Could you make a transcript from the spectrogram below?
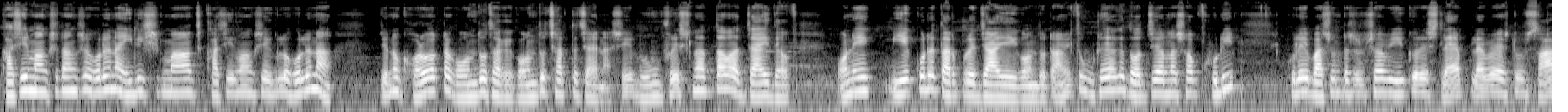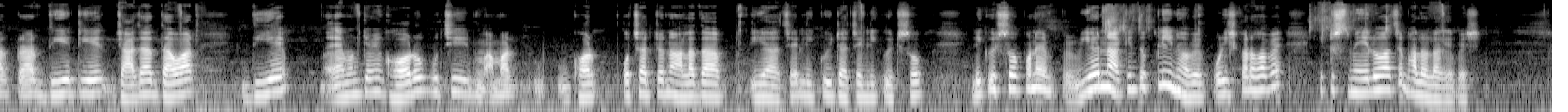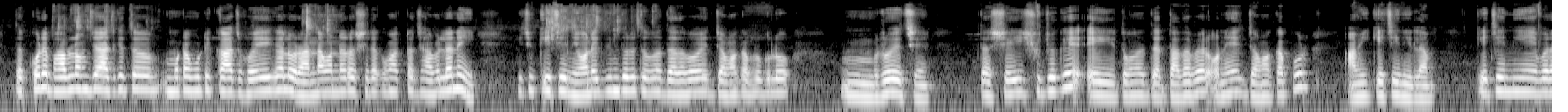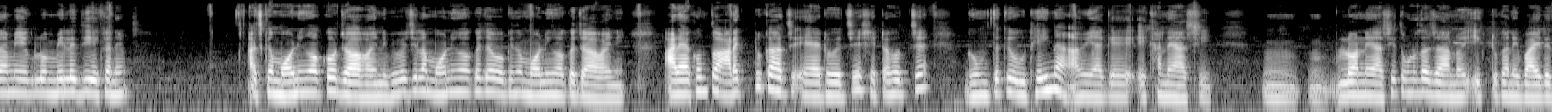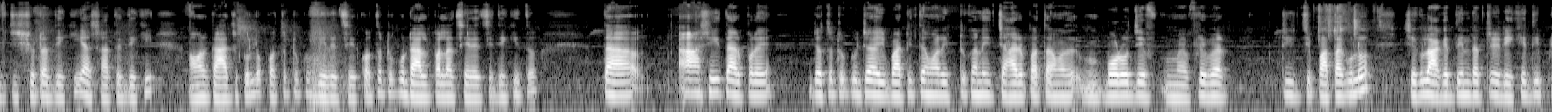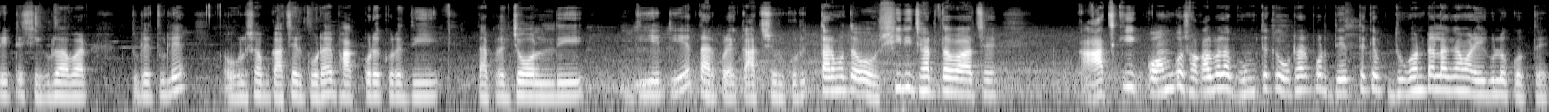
খাসির মাংস টাংস হলে না, ইলিশ মাছ, খাসির মাংস এগুলো হলে না যেন ঘরেও একটা গন্ধ থাকে, গন্ধ ছাড়তে চায় না। সে রুম ফ্রেশনার দাও আর যাই দাও। অনেক ইয়ে করে তারপরে যায় এই গন্ধটা। আমি তো উঠে আগে দরজা, জানলা সব খুলি, খুলে বাসন টাসন সব ইয়ে করে স্ল্যাব ফ্ল্যাবে একটু সার্ফ টার্ফ দিয়ে টিয়ে যা যা দেওয়ার দিয়ে, এমনকি আমি ঘরও পুছি, আমার ঘর পোছার জন্য আলাদা ইয়ে আছে লিকুইড আছে লিকুইড সোপ লিকুইড সোপ মানে ইয়ে না, কিন্তু ক্লিন হবে, পরিষ্কার হবে, একটু স্মেলও আছে, ভালো লাগে বেশ। তা করে ভাবলাম যে আজকে তো মোটামুটি কাজ হয়ে গেল, রান্নাবান্নারও সেরকম একটা ঝামেলা নেই, কিছু কেচে নিই অনেক দিন ধরে তোমার দাদাভাইয়ের জামা কাপড়গুলো রয়েছে। তা সেই সুযোগে এই তোমাদের দাদাভাইয়ের অনেক জামা কাপড় আমি কেচে নিলাম। কেচে নিয়ে এবার আমি এগুলো মেলে দিই এখানে। আজকে মর্নিং ওয়াকেও যাওয়া হয়নি। ভেবেছিলাম মর্নিং ওয়াকে যাব, কিন্তু মর্নিং ওয়াকে যাওয়া হয়নি। আর এখন তো আরেকটু কাজ অ্যাড হয়েছে, সেটা হচ্ছে ঘুম থেকে উঠেই না আমি আগে এখানে আসি। লনে আসি, তোমরা তো জানোই, একটুখানি বাইরের দৃশ্যটা দেখি আর সাথে দেখি আমার গাছগুলো কতটুকু বেড়েছে, কতটুকু ডালপালা ছেড়েছে দেখি তো। তা আসি, তারপরে যতটুকু যাই, বাটিতে আমার একটুখানি চায়ের পাতা আমাদের বড় যে ফ্লেভার টির যে পাতাগুলো, সেগুলো আগের দিন রাত্রে রেখে দিই প্লেটে সেগুলো আবার তুলে তুলে ওগুলো সব গাছের গোড়ায় ভাগ করে করে দিই, তারপরে জল দিই, দিয়ে টিয়ে তারপরে কাজ শুরু করি। তার মধ্যে, ও, সিঁড়ি ঝাড় দেওয়া আছে কাজ কি কম গো? সকালবেলা ঘুম থেকে ওঠার পর দেড় থেকে দু ঘণ্টা লাগে আমার এইগুলো করতে।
